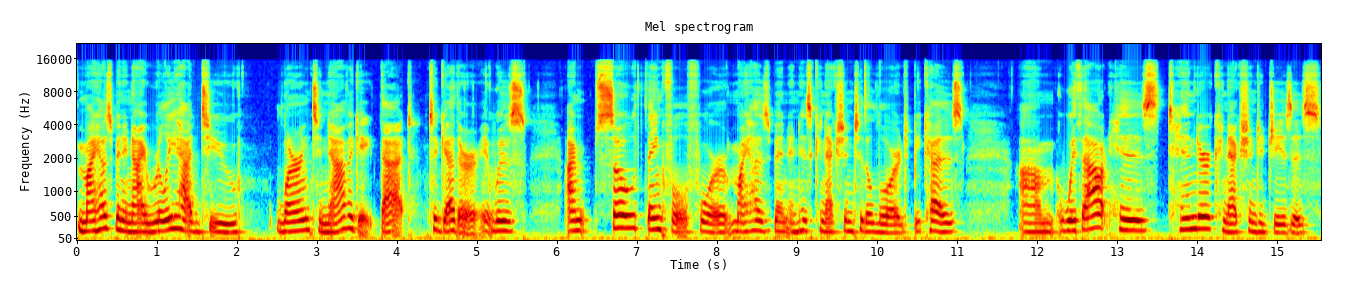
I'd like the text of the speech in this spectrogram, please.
my husband and I really had to learn to navigate that together. It was. I'm so thankful for my husband and his connection to the Lord because um, without his tender connection to Jesus,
